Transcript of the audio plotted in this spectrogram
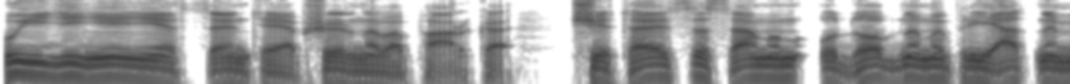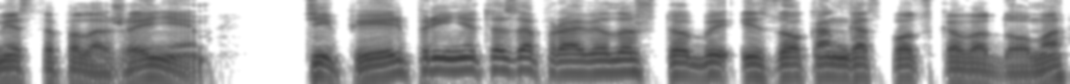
уединение в центре обширного парка считается самым удобным и приятным местоположением – Теперь принято за правило, чтобы из окон господского дома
